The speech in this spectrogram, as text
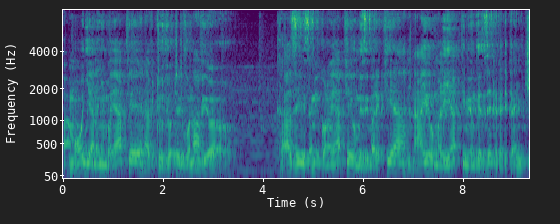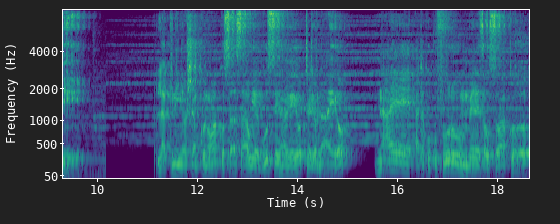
pamoja na nyumba yake na vitu vyote alivyo navyo. Kazi za mikono yake umezibarikia, nayo mali yake imeongezeka katika nchi. Lakini nyosha mkono wako sasa uyaguse hayo yote aliyonayo, naye atakukufuru mbele za uso wako.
